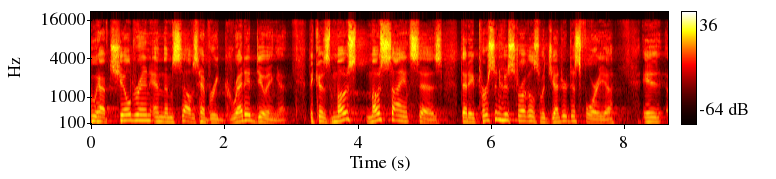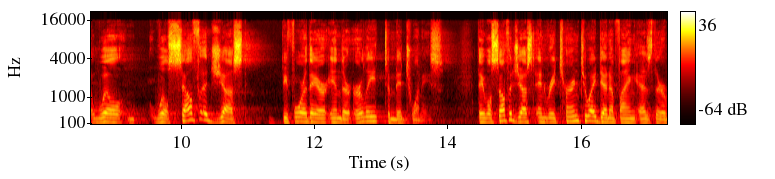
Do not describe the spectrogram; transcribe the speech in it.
who have children and themselves have regretted doing it because most, most science says that a person who struggles with gender dysphoria is, will, will self adjust before they are in their early to mid 20s. They will self adjust and return to identifying as their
